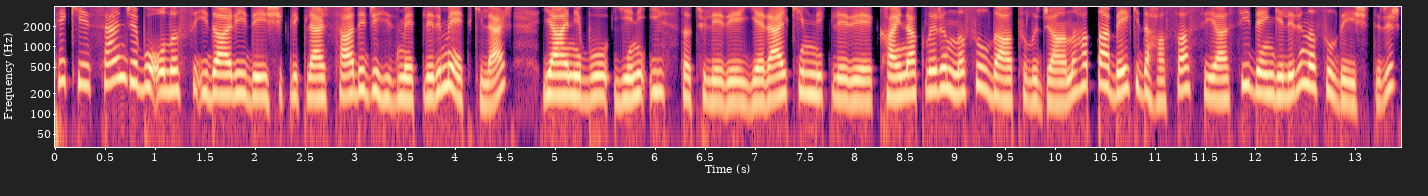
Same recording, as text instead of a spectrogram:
Peki sence bu olası idari değişiklikler sadece hizmetleri mi etkiler? Yani bu yeni il statüleri, yerel kimlikleri, kaynakların nasıl dağıtılacağını hatta belki de hassas siyasi dengeleri nasıl değiştirir?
